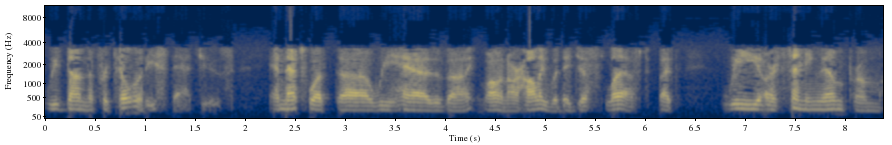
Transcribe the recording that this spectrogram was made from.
we've done the fertility statues, and that's what uh, we have. Uh, well, in our Hollywood, they just left, but we are sending them from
